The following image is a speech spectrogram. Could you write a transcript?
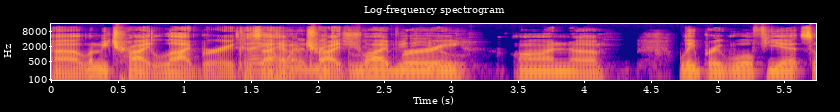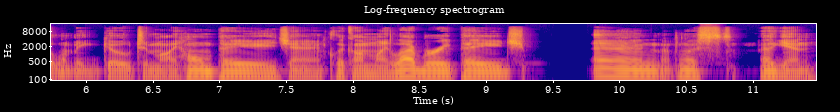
Uh, let me try LBRY because I, I haven't tried LBRY on uh, LibreWolf yet, so let me go to my home page and click on my LBRY page. And let's, again,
